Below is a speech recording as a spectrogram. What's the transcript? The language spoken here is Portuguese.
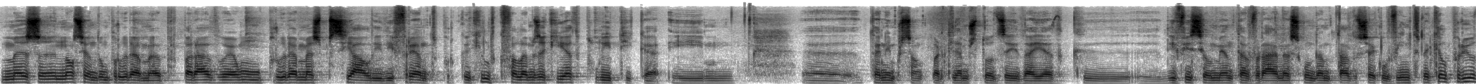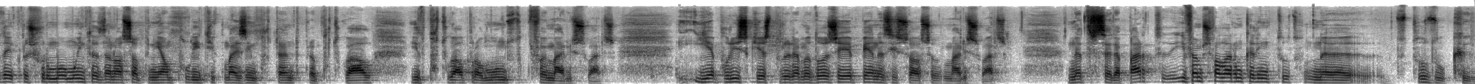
mas eh, não sendo um programa preparado, é um programa especial e diferente, porque aquilo de que falamos aqui é de política e Uh, tenho a impressão que partilhamos todos a ideia de que uh, dificilmente haverá na segunda metade do século XX, naquele período em que nos formou muita da nossa opinião política mais importante para Portugal e de Portugal para o mundo, do que foi Mário Soares. E é por isso que este programa de hoje é apenas e só sobre Mário Soares. Na terceira parte, e vamos falar um bocadinho de tudo, na, de tudo o que,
